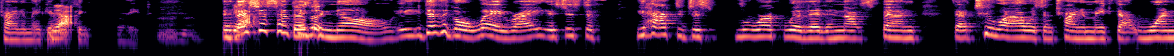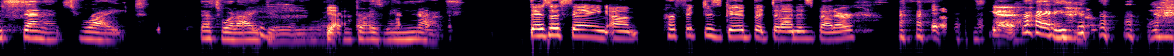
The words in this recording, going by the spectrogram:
trying to make Yeah. everything great Mhm. so Yeah. that's just something a- to know it it doesn't go away right it's just if you have to just work with it and not spend that two hours on trying to make that one sentence right that's what i do anyway Yeah. it drives me nuts There's a saying, um, perfect is good, but done is better. yeah. right I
